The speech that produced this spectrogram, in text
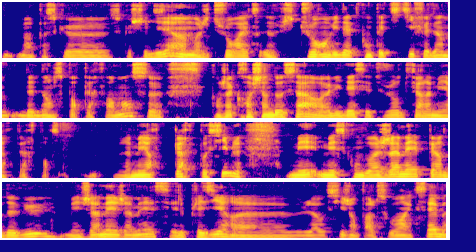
bah parce que ce que je te disais, hein, moi j'ai toujours, envie d'être compétitif et d'être dans le sport performance. Quand j'accroche un dossard, euh, l'idée c'est toujours de faire la meilleure perf, la meilleure perf possible. Mais, mais ce qu'on doit jamais perdre de vue, mais jamais, jamais, c'est le plaisir. Euh, là aussi, j'en parle souvent avec Seb.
